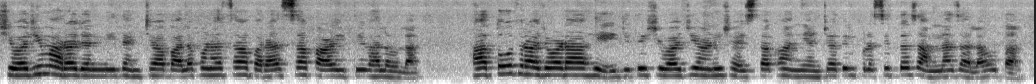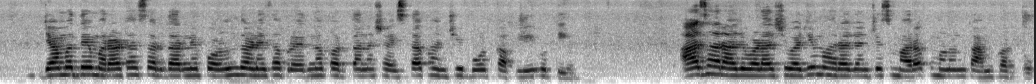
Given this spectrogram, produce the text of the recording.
शिवाजी महाराजांनी त्यांच्या बालपणाचा बराचसा काळ इथे घालवला. हा तोच राजवाडा आहे जिथे शिवाजी आणि शाहिस्ता खान यांच्यातील प्रसिद्ध सामना झाला होता. ज्यामध्ये मराठा सरदारने पळून जाण्याचा प्रयत्न करताना शाहिस्ता खानची बोट कापली होती. आज हा राजवाडा शिवाजी महाराजांचे स्मारक म्हणून काम करतो.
